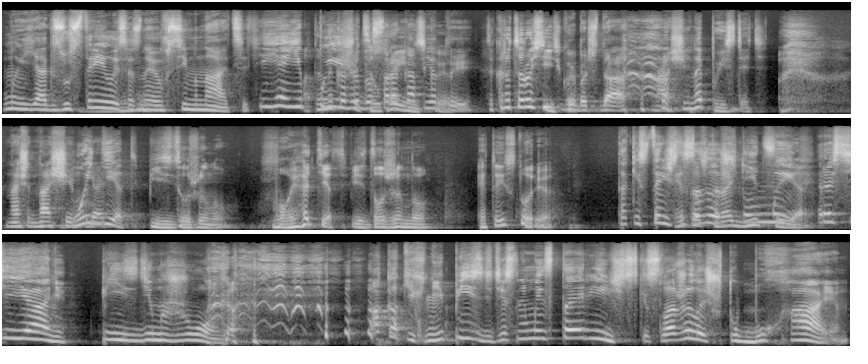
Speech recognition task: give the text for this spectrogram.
Ми як зустрілися з нею в 17, і я її А пижу до це 45. Це це російською. Вибач, да. Наші не пиздять. Наші, наші, Мой блядь, дед пиздил жену. Мой отец пиздил жену. Это история. Так исторически Это сложилось, что традиция. мы, россияне, пиздим жен. А как их не пиздить, если мы исторически сложилось, что бухаем?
